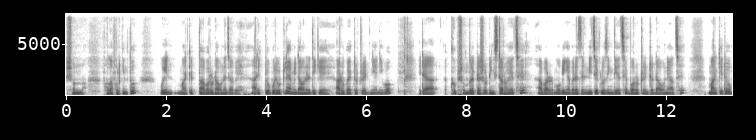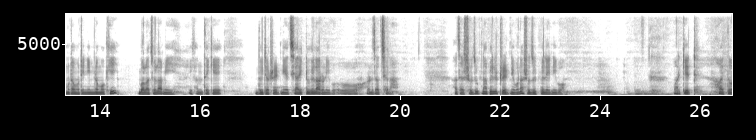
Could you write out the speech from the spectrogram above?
শূন্য। ফলাফল কিন্তু উইন মার্কেট তো আবারও ডাউনে যাবে। আর একটু উপরে উঠলে আমি ডাউনের দিকে আরও কয়েকটা ট্রেড নিয়ে নিব। এটা খুব সুন্দর একটা শুটিং স্টার হয়েছে। আবার মুভিং অ্যাভারেজের নিচে ক্লোজিং দিয়েছে, বড় ট্রেনটা ডাউনে আছে। মার্কেটও মোটামুটি নিম্নমুখী। বলা চলে আমি এখান থেকে দুইটা ট্রেড নিয়েছি, আর একটু গেলে আরও নিব। ও, আর যাচ্ছে না। আচ্ছা সুযোগ না পেলে ট্রেড নিব না, সুযোগ পেলেই নিব। মার্কেট হয়তো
